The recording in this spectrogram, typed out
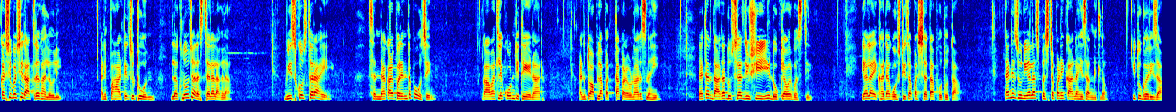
कशीबशी रात्र घालवली आणि पहाटेच उठून लखनौच्या रस्त्याला लागला. वीस कोस तर आहे. संध्याकाळपर्यंत पोहोचेन. गावातले कोण तिथे येणार? आणि तो आपला पत्ता कळवणारच नाही. नाहीतर दादा दुसऱ्याच दिवशी डोक्यावर बसतील. याला एखाद्या गोष्टीचा पश्चाताप होत होता. त्याने जुनियाला स्पष्टपणे का नाही सांगितलं? की तू घरी जा.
